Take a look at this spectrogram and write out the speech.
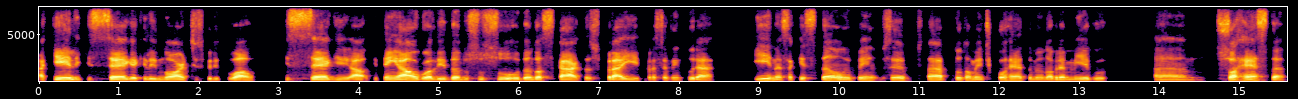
aquele que segue aquele norte espiritual, que segue, que tem algo ali dando sussurro, dando as cartas para ir, para se aventurar. E nessa questão, penso, você está totalmente correto, meu nobre amigo. Ah, só resta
